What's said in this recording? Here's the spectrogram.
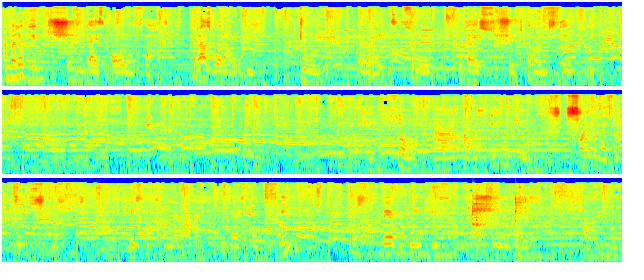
I might not be able to show you guys all of that but that's what i will be doing all right so you guys should um, stay with me so uh, I was able to find like a place to place the camera. I hope you guys can see. Just bear with me please. I'll just show you guys as it goes.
